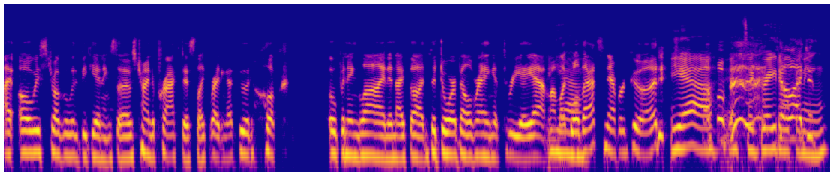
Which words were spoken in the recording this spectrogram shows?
i always struggle with beginnings so i was trying to practice like writing a good hook opening line and I thought the doorbell rang at 3 a.m. I'm yeah. like, well, that's never good. Yeah. So, it's a great so opening.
